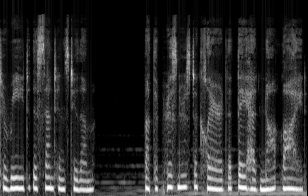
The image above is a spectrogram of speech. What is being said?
to read the sentence to them. But the prisoners declared that they had not lied,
